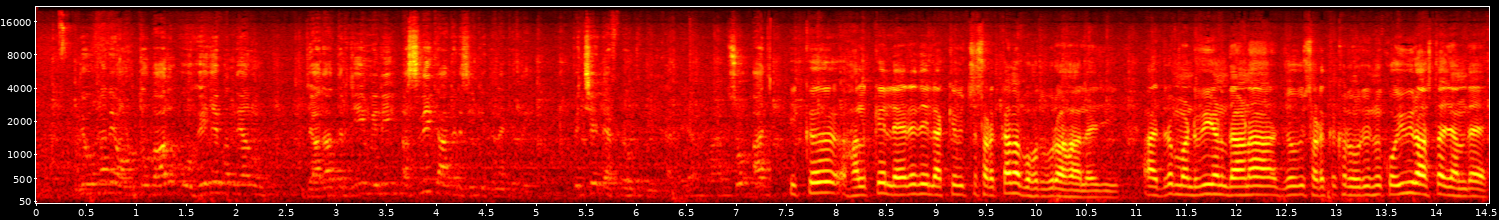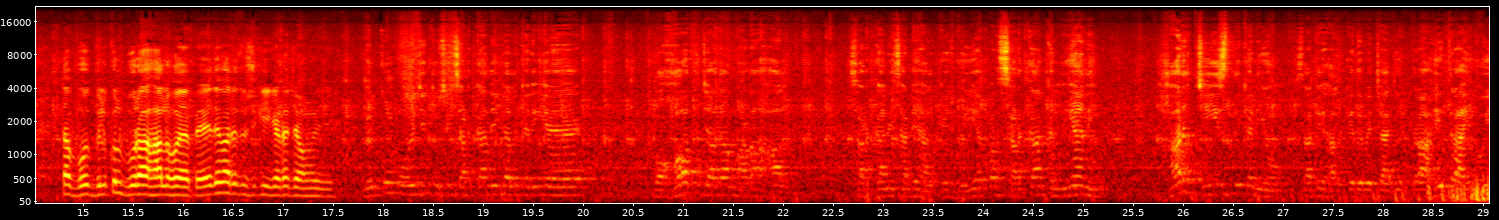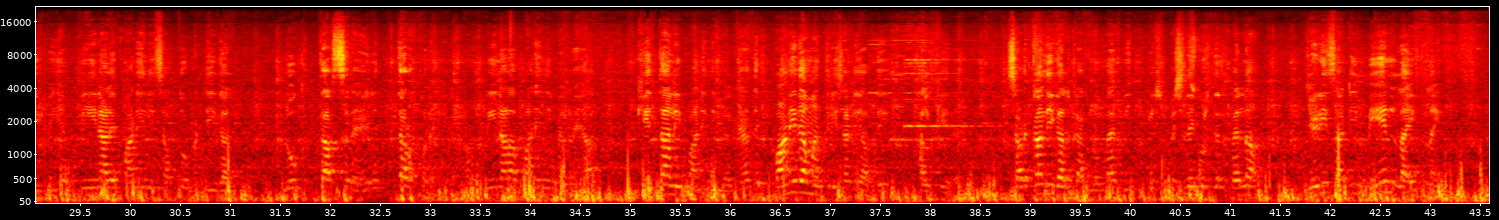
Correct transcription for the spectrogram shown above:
ਤੇ ਉਹਨਾਂ ਦੇ ਆਉਣ ਤੋਂ ਬਾਅਦ ਉਹੇ ਜਿਹੇ ਬੰਦਿਆਂ ਨੂੰ ਜ਼ਿਆਦਾ ਤਰਜੀਹ ਮਿਲੀ ਅਸਲੀ ਕਾਂਗਰਸੀ ਕਿਤੇ ਨਾ ਕਿਤੇ ਪਿੱਛੇ ਲੈਫਟ ਆਊਟ ਫੀਲ ਕਰ ਰਿਹਾ ਸੋ ਅੱਜ ਇੱਕ ਹਲਕੇ ਲਹਿਰੇ ਦੇ ਇਲਾਕੇ ਵਿੱਚ ਸੜਕਾਂ ਦਾ ਬਹੁਤ ਬੁਰਾ ਹਾਲ ਹੈ ਜੀ। ਇਧਰ ਮੰਡਵੀ ਅਣਦਾਣਾ ਜੋ ਵੀ ਸੜਕ ਖਰੋਰੀ ਨੂੰ ਕੋਈ ਵੀ ਰਸਤਾ ਜਾਂਦਾ ਹੈ ਤਾਂ ਬਹੁਤ ਬਿਲਕੁਲ ਬੁਰਾ ਹਾਲ ਹੋਇਆ ਪਿਆ। ਇਹਦੇ ਬਾਰੇ ਤੁਸੀਂ ਕੀ ਕਹਿਣਾ ਚਾਹੋਗੇ ਜੀ? ਬਿਲਕੁਲ ਮੋਹਿਤ ਜੀ ਤੁਸੀਂ ਸੜਕਾਂ ਦੀ ਗੱਲ ਕਰੀ ਹੈ ਬਹੁਤ ਜ਼ਿਆਦਾ ਮਾੜਾ ਹਾਲ ਸੜਕਾਂ ਦੀ ਸਾਡੇ ਹਲਕੇ 'ਚ ਹੋਈ ਹੈ ਪਰ ਸੜਕਾਂ ਕੱਲੀਆਂ ਨਹੀਂ ਹਰ ਚੀਜ਼ ਦੀ ਕਰੀਓ ਸਾਡੇ ਹਲਕੇ ਦੇ ਵਿੱਚ ਅੱਜ ਤਰਾਹੀ ਤਰਾਹੀ ਹੋਈ ਪਈ ਹੈ। ਪੀਣ ਵਾਲੇ ਪਾਣੀ ਦੀ ਸਭ ਤੋਂ ਵੱਡੀ ਗੱਲ ਤਰਸ ਰਹੇ ਨੇ, ਤੜਪ ਰਹੇ ਉਹਨਾਂ ਨੂੰ ਪੀਣ ਵਾਲਾ ਪਾਣੀ ਨਹੀਂ ਮਿਲ ਰਿਹਾ, ਖੇਤਾਂ ਲਈ ਪਾਣੀ ਨਹੀਂ ਮਿਲ ਰਿਹਾ ਤੇ ਪਾਣੀ ਦਾ ਮੰਤਰੀ ਸਾਡੇ ਆਪਦੇ ਹਲਕੇ ਦਾ ਸੜਕਾਂ ਦੀ ਗੱਲ ਕਰ ਲਓ ਮੈਂ ਪਿਛਲੇ ਕੁਝ ਦਿਨ ਪਹਿਲਾਂ ਜਿਹੜੀ ਸਾਡੀ ਮੇਨ ਲਾਈਫ ਲਾਈਨ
